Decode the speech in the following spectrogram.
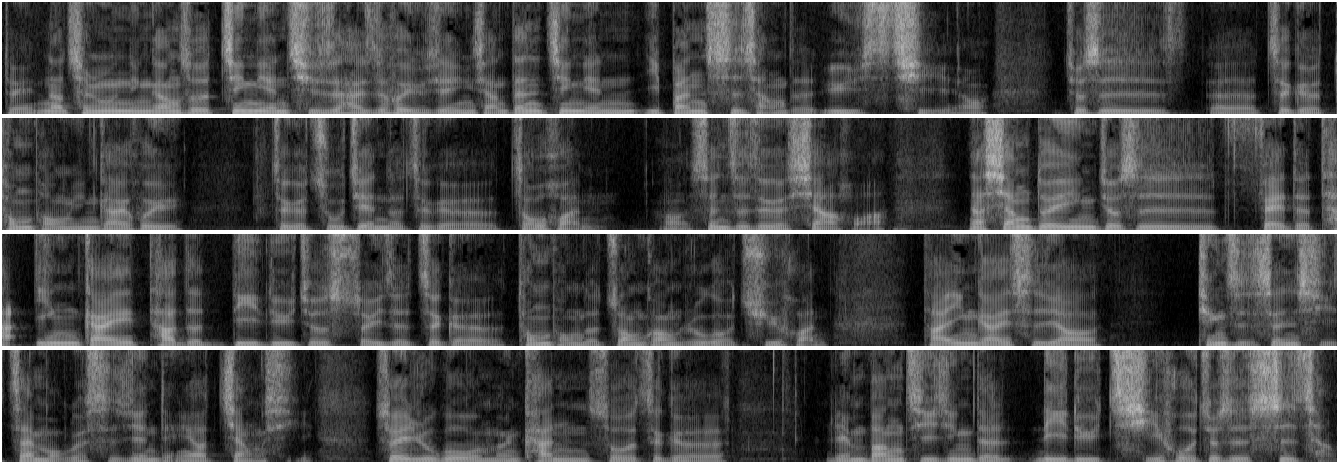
对，那诚如您刚说，今年其实还是会有些影响，但是今年一般市场的预期哦，就是呃，这个通膨应该会这个逐渐的这个走缓啊，甚至这个下滑。那相对应就是 Fed 它应该它的利率就随着这个通膨的状况如果趋缓，它应该是要停止升息，在某个时间点要降息。所以如果我们看说这个。联邦基金的利率期货就是市场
